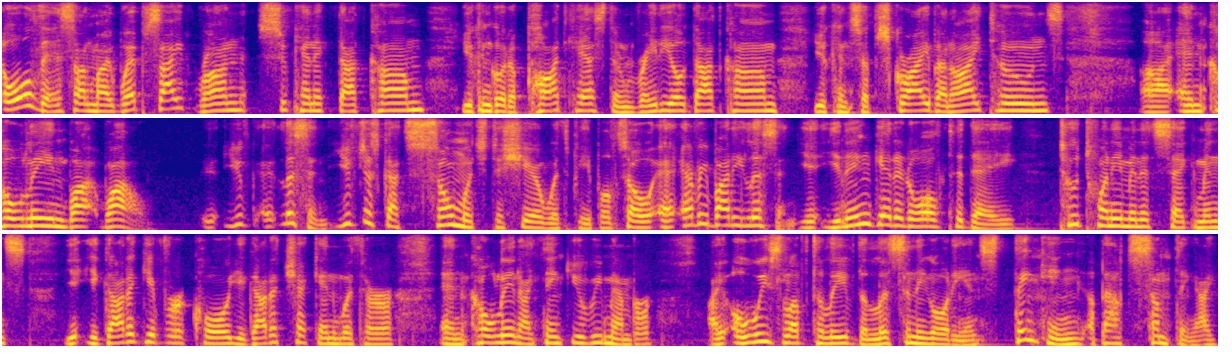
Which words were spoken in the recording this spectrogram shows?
all this on my website, ronsukenick.com. You can go to podcastandradio.com. You can subscribe on iTunes. Uh, and Colleen, wow, you've uh, listen you've just got so much to share with people. So uh, everybody listen you, you didn't get it all today. Two 20 minute segments. You, you got to give her a call. You got to check in with her. And colleen i think you remember i always love to leave the listening audience thinking about something. I,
